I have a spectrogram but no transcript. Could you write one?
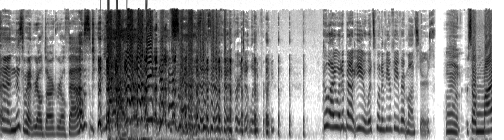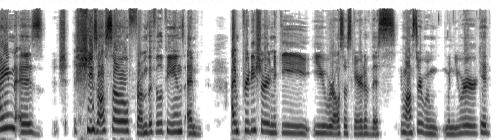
and this went real dark real fast. for delivery. Nikolai, what about you? What's one of your favorite monsters? Mm, so mine is sh- she's also from the Philippines, and I'm pretty sure Nikki, you were also scared of this monster when when you were a kid.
